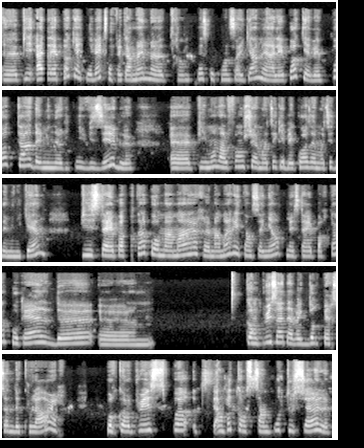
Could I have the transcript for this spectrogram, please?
Euh, puis à l'époque, à Québec, ça fait quand même 30, presque 35 ans, mais à l'époque, il n'y avait pas tant de minorités visibles. puis moi, dans le fond, je suis à moitié québécoise, à moitié dominicaine. Puis c'était important pour ma mère. Ma mère est enseignante, mais c'était important pour elle de euh, qu'on puisse être avec d'autres personnes de couleur pour qu'on puisse pas, en fait, qu'on se sente pas tout seul.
